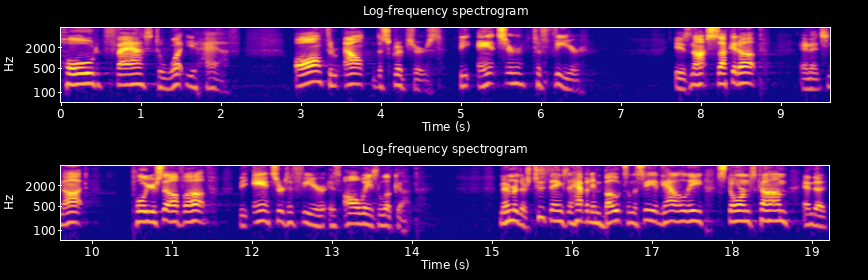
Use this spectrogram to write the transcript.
Hold fast to what you have. All throughout the scriptures, the answer to fear is not suck it up and it's not pull yourself up. The answer to fear is always look up. Remember, there's two things that happen in boats on the Sea of Galilee. Storms come, and the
